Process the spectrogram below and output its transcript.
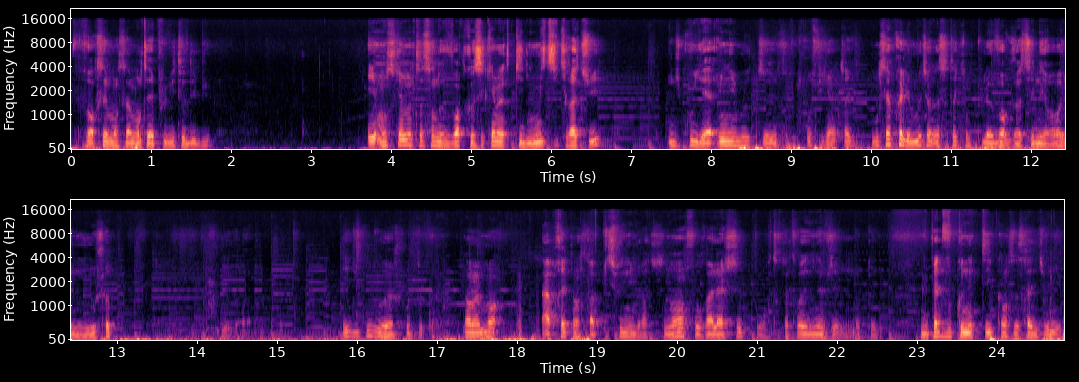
Forcément ça montait plus vite au début. Et on se quand même intéressant de voir que c'est quand même un skin mythique gratuit. du coup, il y a une emote, euh, une photo de profil et un tag. Mais c'est après les mots, il y en a certains qui ont pu l'avoir grâce à une erreur, ils l'ont au shop. Et, du coup, euh, je que... Normalement, après quand sera disponible gratuitement, il faudra lâcher pour 99 gemmes. Donc, euh, n'oubliez pas de vous connecter quand ce sera disponible.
